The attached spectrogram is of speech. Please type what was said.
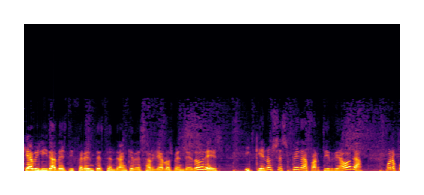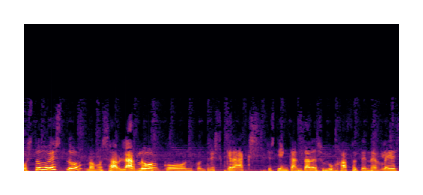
¿Qué habilidades diferentes tendrán que desarrollar los vendedores? ¿Y qué nos espera a partir de ahora? Bueno, pues todo esto vamos a hablarlo con, tres cracks. Yo estoy encantada, es un lujazo tenerles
